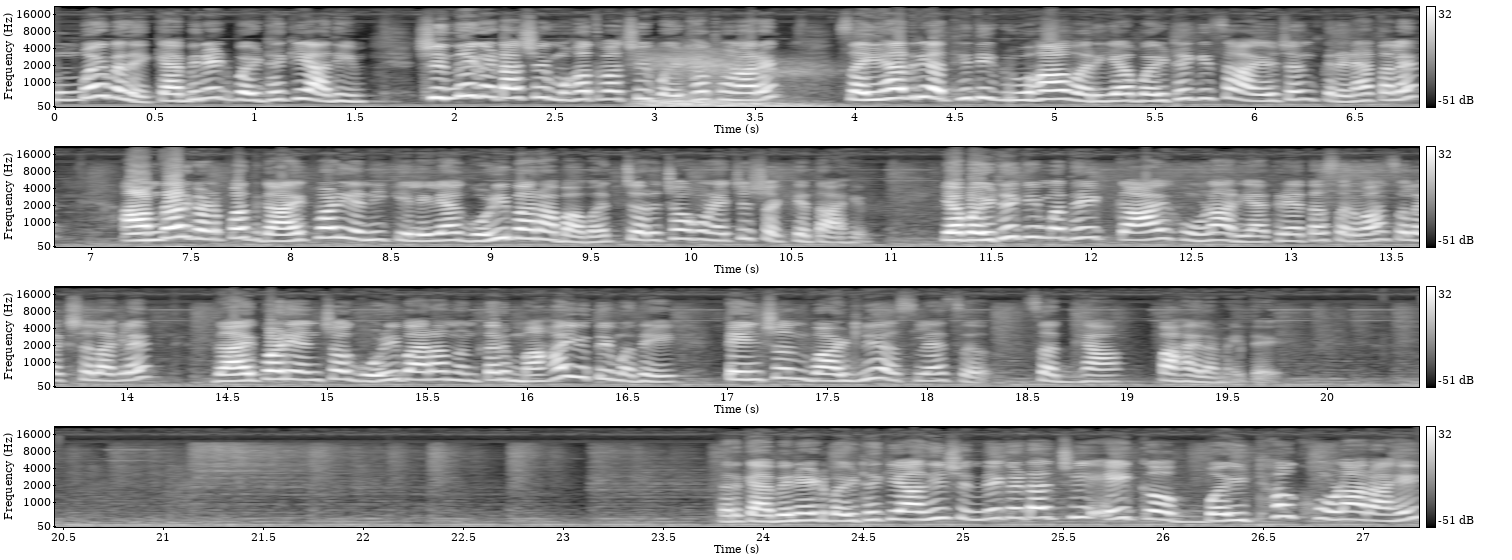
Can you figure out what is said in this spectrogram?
मुंबईमध्ये कॅबिनेट बैठकीआधी शिंदे गटाची महत्वाची बैठक होणार आहे. सह्याद्री अतिथीगृहावर या बैठकीचं आयोजन करण्यात आलंय. आमदार गणपत गायकवाड यांनी केलेल्या गोळीबाराबाबत चर्चा होण्याची शक्यता आहे. या बैठकीमध्ये काय होणार याकडे आता सर्वांचं लक्ष लागलंय. गायकवाड यांच्या गोळीबारानंतर महायुतीमध्ये टेन्शन वाढले असल्याचं सध्या पाहायला मिळतंय. तर कॅबिनेट बैठकीआधी शिंदे गटाची एक बैठक होणार आहे.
